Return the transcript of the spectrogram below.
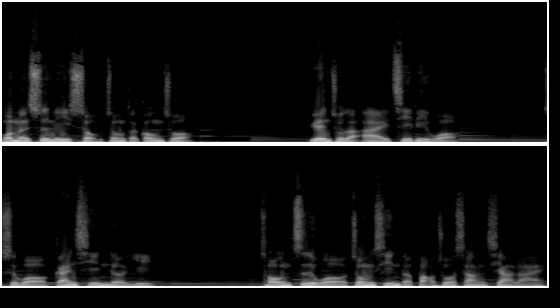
我们是你手中的工作，愿主的爱激励我，使我甘心乐意，从自我中心的宝座上下来，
